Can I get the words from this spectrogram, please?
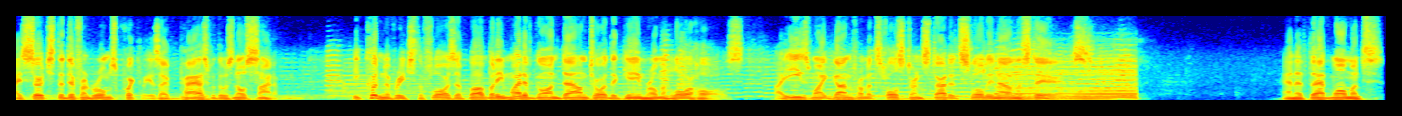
I searched the different rooms quickly as I passed, but there was no sign of him. He couldn't have reached the floors above, but he might have gone down toward the game room and lower halls. I eased my gun from its holster and started slowly down the stairs. And at that moment,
